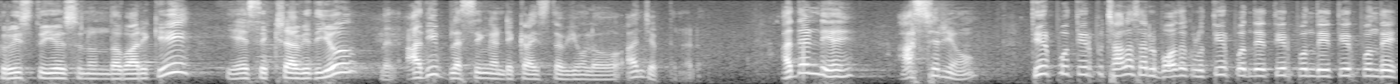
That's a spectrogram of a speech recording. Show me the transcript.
క్రీస్తు యేసునుంద వారికి ఏ శిక్షా విధియు లేదు. అది బ్లెస్సింగ్ అండి క్రైస్తవ్యంలో అని చెప్తున్నాడు. అదండి ఆశ్చర్యం. తీర్పు తీర్పు చాలాసార్లు బోధకులు తీర్పు ఉంది తీర్పు ఉంది తీర్పు ఉంది.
